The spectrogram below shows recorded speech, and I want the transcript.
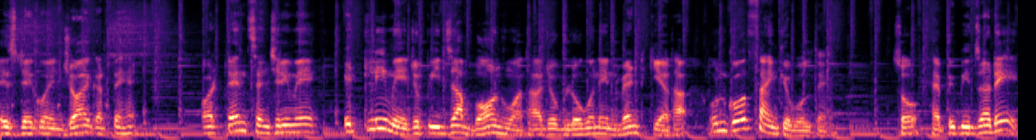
इस डे को एंजॉय करते हैं। और टेंथ सेंचुरी में इटली में जो पिज्जा बॉर्न हुआ था, जो लोगों ने इन्वेंट किया था, उनको थैंक यू बोलते हैं। Happy pizza day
